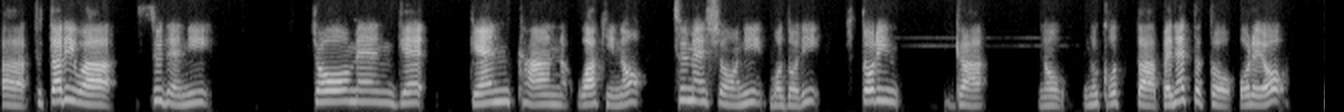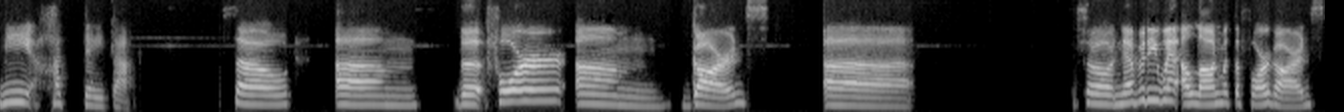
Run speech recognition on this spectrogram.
あ、二人はすでに正面げ玄関脇の爪章に戻り、一人がの残ったベネットと俺を見張っていた。So, the four guards. Uh so nobody went alone with the four guards,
